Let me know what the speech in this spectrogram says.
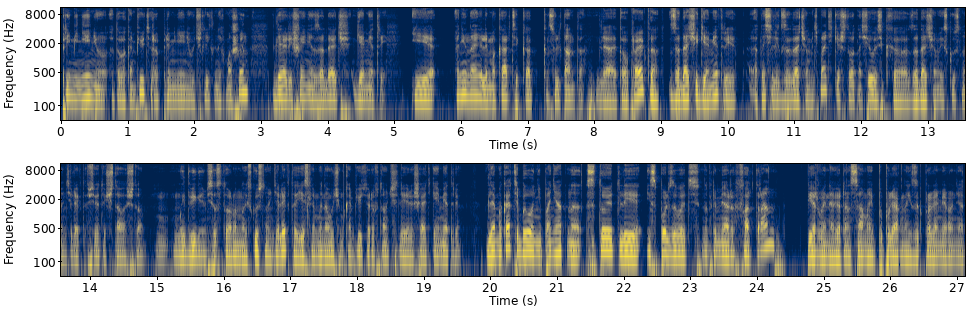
применению этого компьютера, применению вычислительных машин для решения задач геометрии. И они наняли Маккарти как консультанта для этого проекта. Задачи геометрии относились к задачам математики, что относилось к задачам искусственного интеллекта. Все это считалось, что мы двигаемся в сторону искусственного интеллекта, если мы научим компьютеры в том числе решать геометрию. Для Маккарти было непонятно, стоит ли использовать, например, Fortran первый, наверное, самый популярный язык программирования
